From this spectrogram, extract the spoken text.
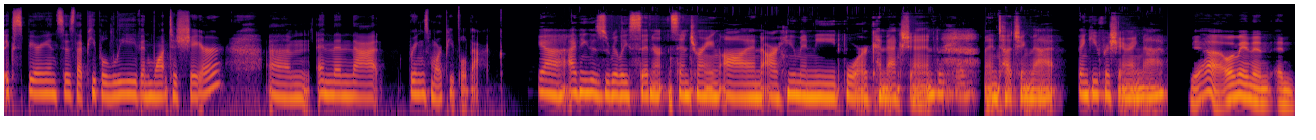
experiences that people leave and want to share, um, and then that brings more people back. Yeah, I think this is really center- centering on our human need for connection for sure. and touching that. Thank you for sharing that. Yeah, well, I mean, and and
